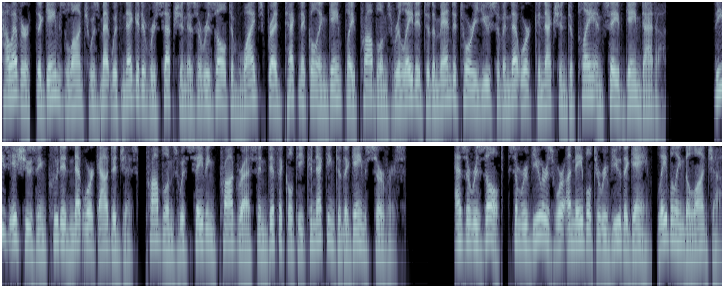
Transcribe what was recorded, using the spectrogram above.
however, the game's launch was met with negative reception as a result of widespread technical and gameplay problems related to the mandatory use of a network connection to play and save game data. These issues included network outages, problems with saving progress and difficulty connecting to the game's servers. As a result, some reviewers were unable to review the game, labeling the launch a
